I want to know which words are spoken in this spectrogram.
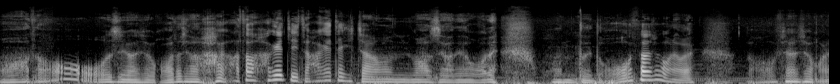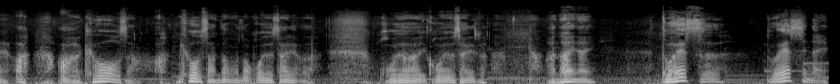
もうどうしましょうか。私は、は、頭はげていて、はげてきちゃいますよね。もうね、本当にどうしましょうかね、これ。どうしましょうかね。あ、あ、京さん。あ、京さんどうもどうもご乗車ありがとう。ご乗車ありがとう。あ、なになにド S? ド S にない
